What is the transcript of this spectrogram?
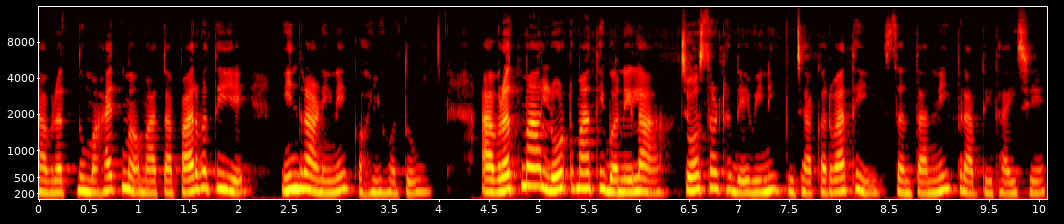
આ વ્રતનું મહાત્મ્ય માતા પાર્વતીએ ઇન્દ્રાણીને કહ્યું હતું. આ વ્રતમાં લોટમાંથી બનેલા ચોસઠ દેવીની પૂજા કરવાથી સંતાનની પ્રાપ્તિ થાય છે.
